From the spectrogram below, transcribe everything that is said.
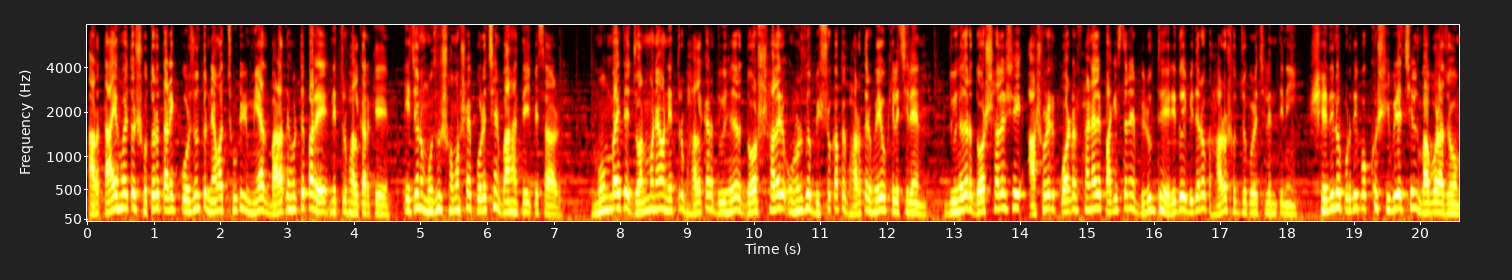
আর তাই হয়তো সতেরো তারিখ পর্যন্ত নেওয়া ছুটির মেয়াদ বাড়াতে হতে পারে নেত্রভালকারকে। এজন্য মধুর সমস্যায় পড়েছেন বাঁহাতে এই পেসার। মুম্বাইতে জন্ম নেওয়া নেত্র ভালকার দুই হাজার দশ সালের অনূর্ধ্ব বিশ্বকাপে ভারতের হয়েও খেলেছিলেন। দুই হাজার দশ সালের সেই আসরের কোয়ার্টার ফাইনালে পাকিস্তানের বিরুদ্ধে হৃদয় বিদারক হারও সহ্য করেছিলেন তিনি। সেদিনও প্রতিপক্ষ শিবিরে ছিলেন বাবর আজম।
